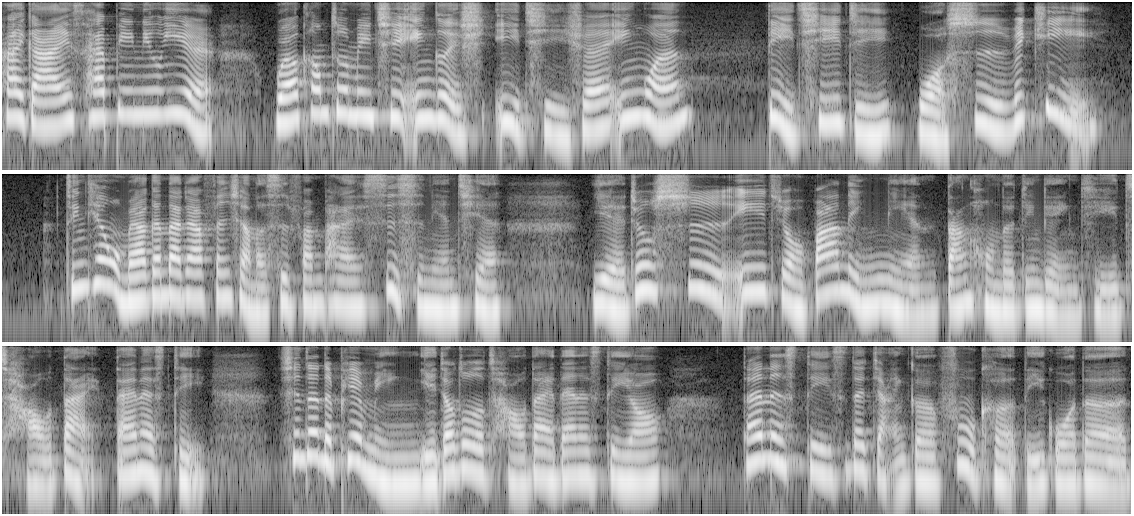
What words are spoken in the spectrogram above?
Hi guys, Happy New Year! Welcome to Michi English，一起学英文。第七集，我是 Vicky。今天我们要跟大家分享的是翻拍四十年前，也就是一九八零年当红的经典影集《朝代》（Dynasty）。现在的片名也叫做《朝代 Dynasty》哦。Dynasty 是在讲一个富可敌国的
